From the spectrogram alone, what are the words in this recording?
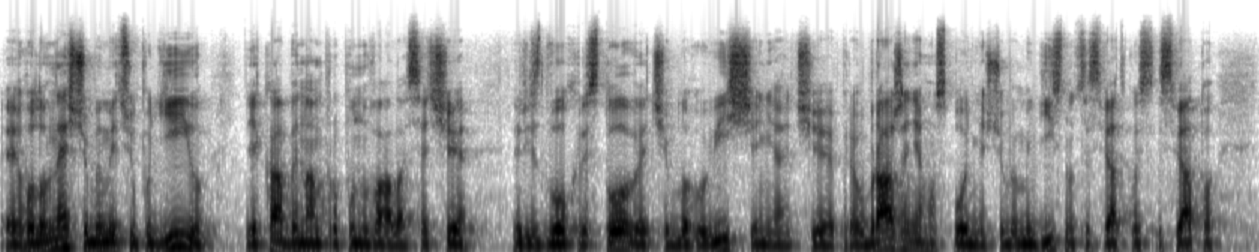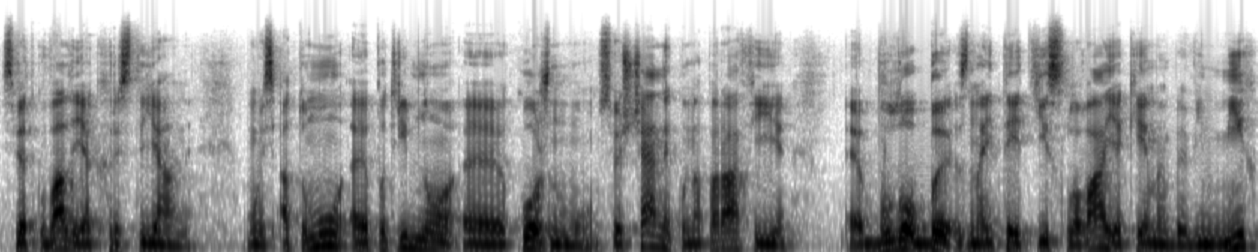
Е, Головне, щоб ми цю подію, яка би нам пропонувалася, чи Різдво Христове, чи благовіщення, чи преображення Господнє, щоб ми дійсно це святко, свято святкували як християни. Ось, а тому е, потрібно кожному священнику на парафії було б знайти ті слова, якими би він міг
